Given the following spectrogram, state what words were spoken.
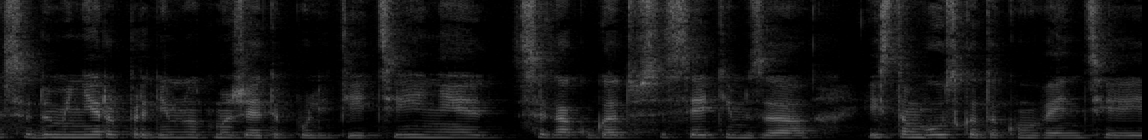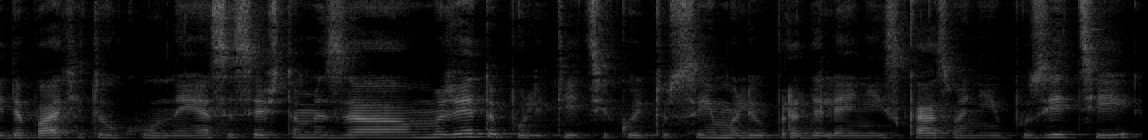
се доминира предимно от мъжете политици и ние сега, когато се сетим за Истанбулската конвенция и дебатите около нея, се сещаме за мъжете политици, които са имали определени изказвания и позиции,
